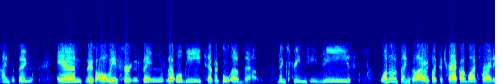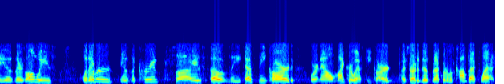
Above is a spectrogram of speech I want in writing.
kinds of things, and there's always certain things that will be typical of that. Big screen TVs. One of the things that I always like to track on Black Friday is there's always whatever is the current size of the SD card or now micro SD card. I started this back when it was compact flash.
